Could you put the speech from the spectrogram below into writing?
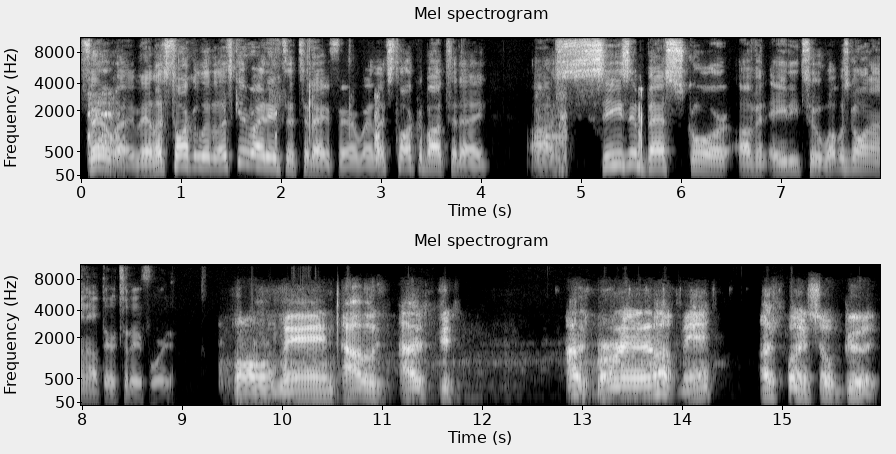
Fairway, man. Let's talk a little. Let's get right into today, Fairway. Let's talk about today. Uh, season best score of an 82. What was going on out there today for you? Oh man, I was I was just I was burning it up, man. I was playing so good.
